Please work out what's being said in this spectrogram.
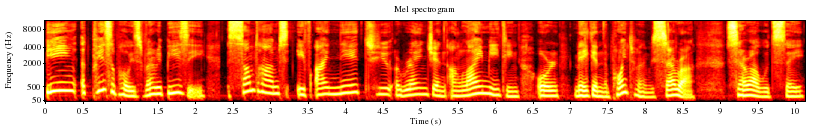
being a principal is very busy. Sometimes, if I need to arrange an online meeting or make an appointment with Sarah, Sarah would say,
